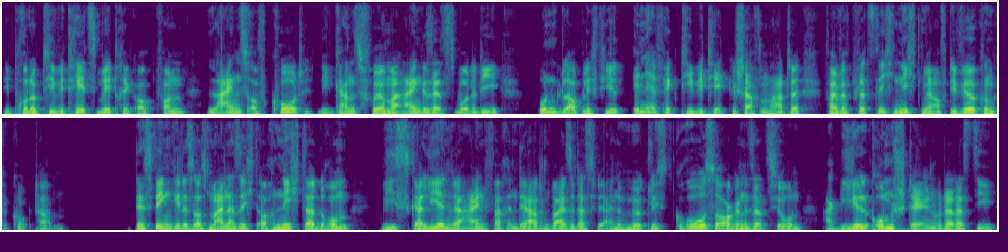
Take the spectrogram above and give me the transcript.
die Produktivitätsmetrik von Lines of Code, die ganz früher mal eingesetzt wurde, die unglaublich viel Ineffektivität geschaffen hatte, weil wir plötzlich nicht mehr auf die Wirkung geguckt haben. Deswegen geht es aus meiner Sicht auch nicht darum, wie skalieren wir einfach in der Art und Weise, dass wir eine möglichst große Organisation agil umstellen oder dass die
